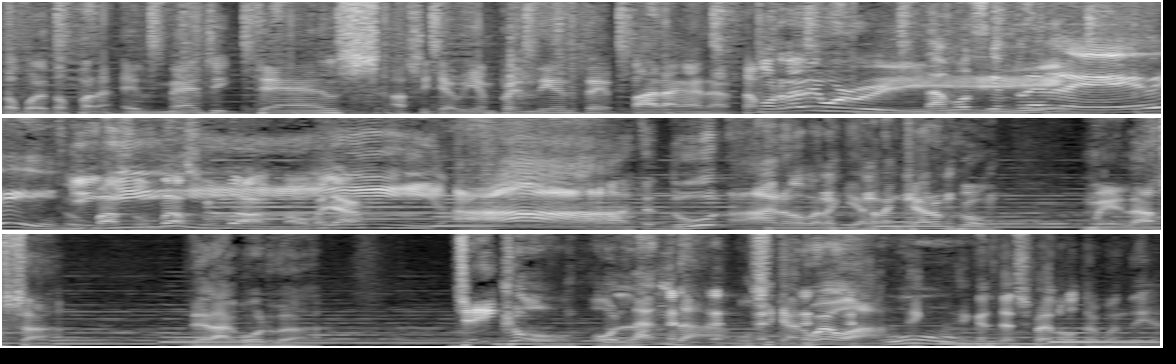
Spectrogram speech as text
los boletos para el Magic Dance. Así que bien pendiente para ganar. ¿Estamos ready, Burry? Estamos siempre ready. Zumba, zumba, zumba. Vamos allá. Ah, este es duro. Ah, no, pero aquí arrancaron con Melaza de la Gorda. Jaco, Holanda, música nueva Uh. en, en el despelote. Buen día.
